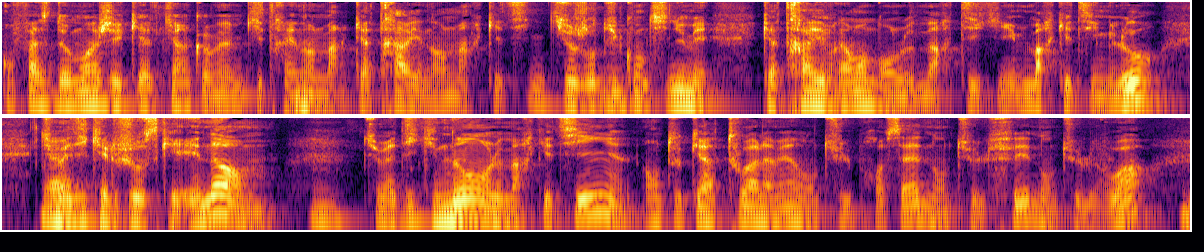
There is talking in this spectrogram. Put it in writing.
en face de moi, j'ai quelqu'un quand même qui travaille dans le mar- qui a travaillé dans le marketing, qui aujourd'hui Mm. continue, mais qui a travaillé vraiment dans le marketing, marketing lourd. Tu Ouais. m'as dit quelque chose qui est énorme. Mm. Tu m'as dit que non, le marketing, en tout cas toi, la manière dont tu le procèdes, dont tu le fais, dont tu le vois, Mm.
